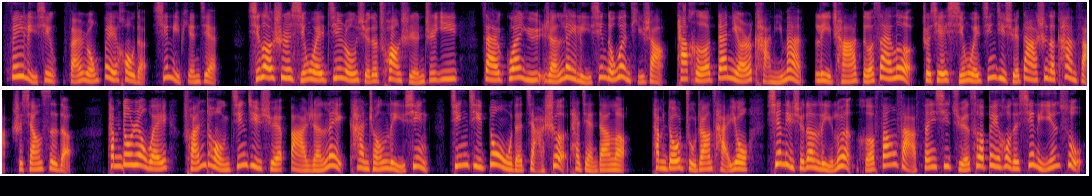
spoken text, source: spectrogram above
非理性繁荣背后的心理偏见。席勒是行为金融学的创始人之一，在关于人类理性的问题上，他和丹尼尔·卡尼曼、理查德·塞勒这些行为经济学大师的看法是相似的。他们都认为，传统经济学把人类看成理性经济动物的假设太简单了。他们都主张采用心理学的理论和方法分析决策背后的心理因素，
